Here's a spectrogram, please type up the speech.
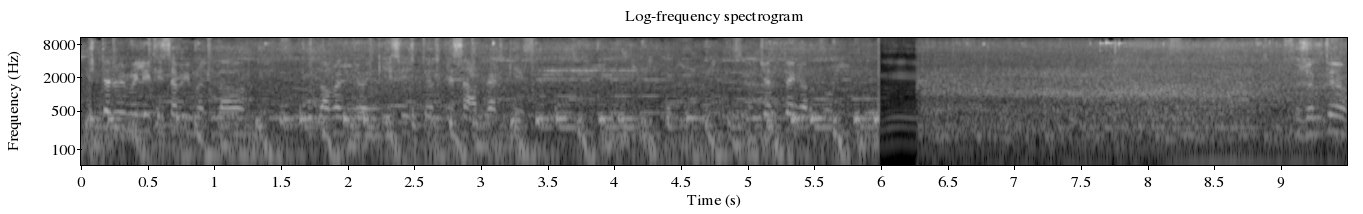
सिस्टर भी मिली थी सभी मतलब फुल पावर इंजॉय की सिस्टर के साथ बैठ के। चलते घर को। तो चलते हो।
